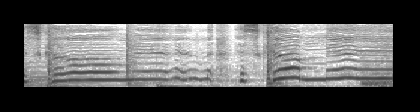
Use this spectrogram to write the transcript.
It's coming, it's coming.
